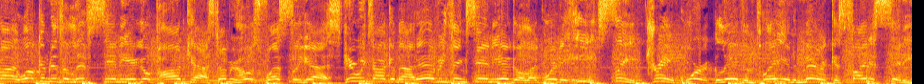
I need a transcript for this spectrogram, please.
right, welcome to the Live San Diego podcast. I'm your host, Wesley Guest. Here we talk about everything San Diego, like where to eat, sleep, drink, work, live, and play in America's finest city.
